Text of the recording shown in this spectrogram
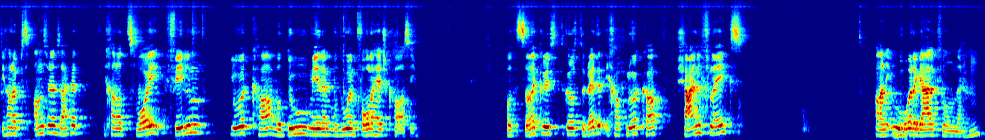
Ich kann noch etwas anderes sagen. Ich habe noch zwei Filme geschaut, wo du mir wo du empfohlen hast quasi. Ich wollte jetzt noch nicht groß, darüber reden. Ich habe geschaut, Shiny Flakes. Habe ich auch geil gefunden.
